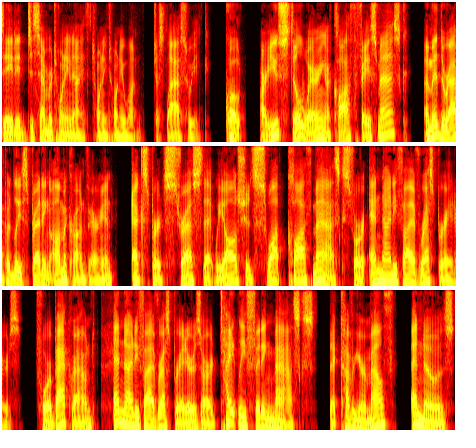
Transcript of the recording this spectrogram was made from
dated December 29th, 2021, just last week. Quote Are you still wearing a cloth face mask? Amid the rapidly spreading Omicron variant, Experts stress that we all should swap cloth masks for N95 respirators. For background, N95 respirators are tightly fitting masks that cover your mouth and nose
